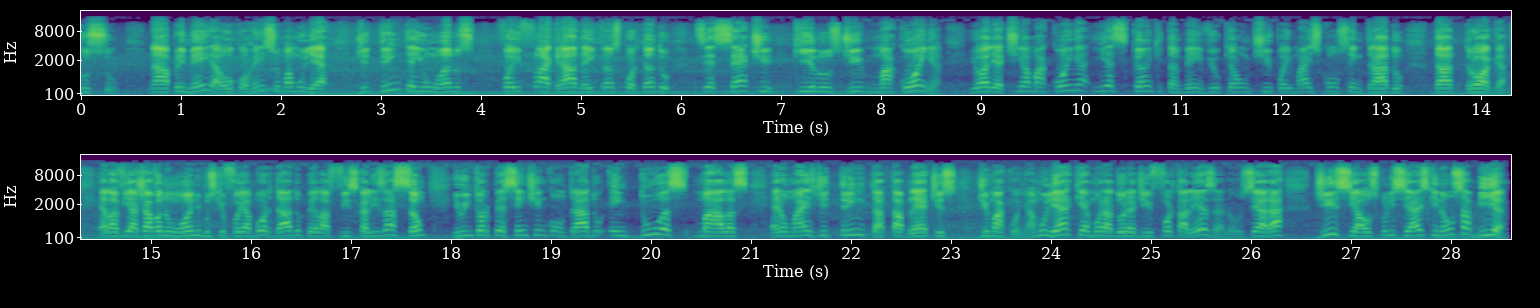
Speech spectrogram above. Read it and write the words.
do Sul. Na primeira ocorrência, uma mulher de 31 anos foi flagrada aí transportando 17 quilos de maconha. E olha, tinha maconha e skunk também, viu, que é um tipo aí mais concentrado da droga. Ela viajava num ônibus que foi abordado pela fiscalização e o entorpecente encontrado em duas malas eram mais de 30 tabletes de maconha. A mulher, que é moradora de Fortaleza, no Ceará, disse aos policiais que não sabia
